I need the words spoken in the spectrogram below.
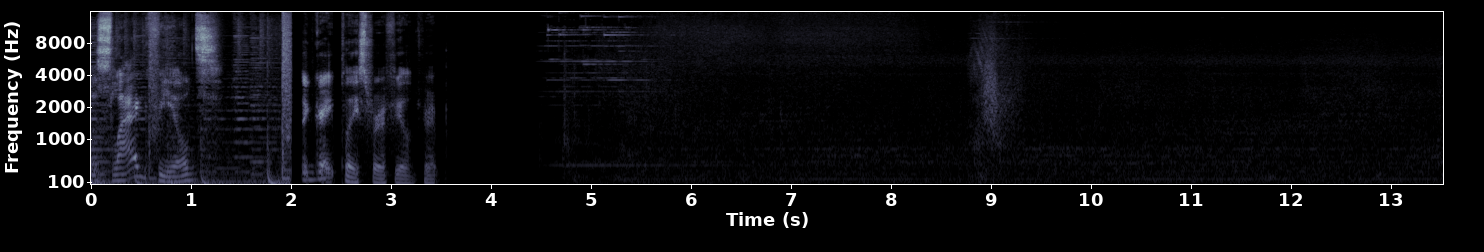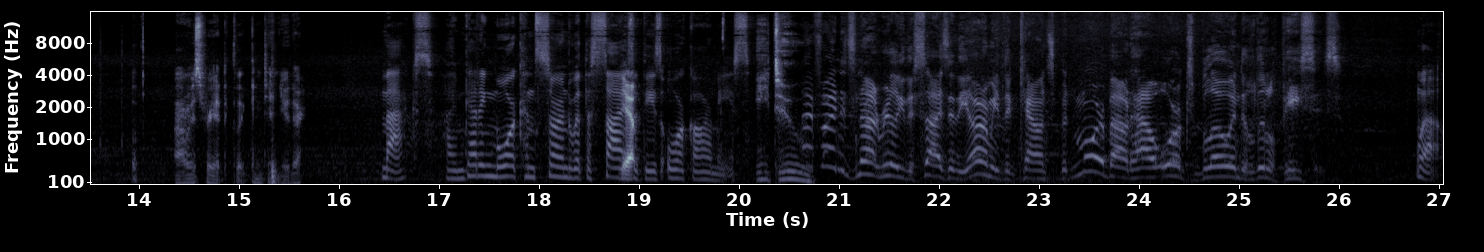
The slag fields. Is a great place for a field trip. I always forget to click continue there. Max, I'm getting more concerned with the size Yep. of these orc armies. Me too. I find it's not really the size of the army that counts, but more about how orcs blow into little pieces. Well,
